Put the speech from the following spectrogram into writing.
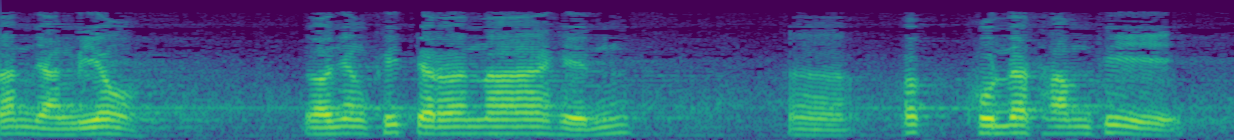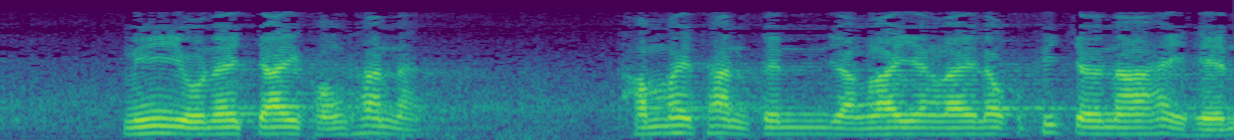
นั้นอย่างเดียว เรายังพิจารณาเห็นพระคุณธรรมที่มีอยู่ในใจของท่านน่ะทำให้ท่านเป็นอย่างไรอย่างไร เราก็พิจารณาให้เห็น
